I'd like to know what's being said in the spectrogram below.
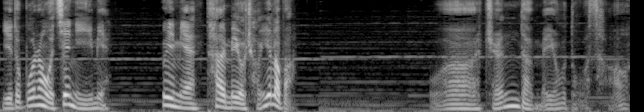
你都不让我见你一面，未免太没有诚意了吧？”我真的没有躲藏，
